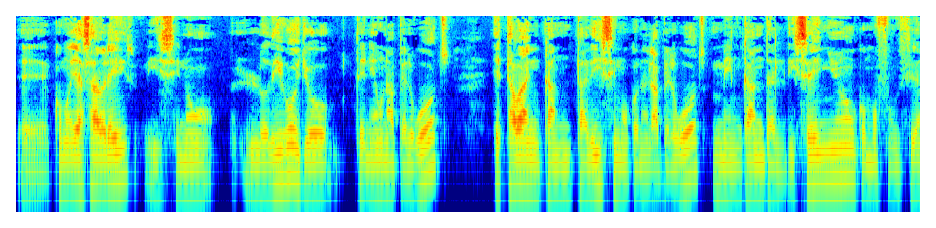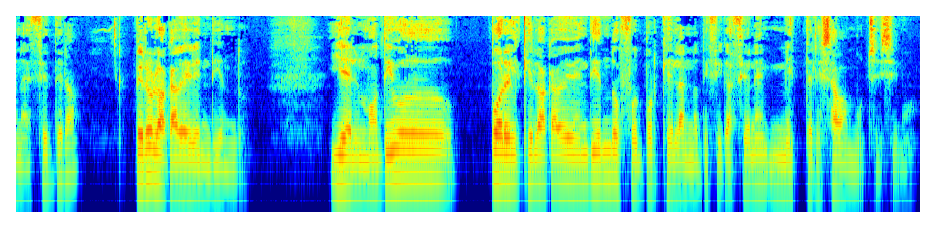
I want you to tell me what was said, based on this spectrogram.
eh, como ya sabréis, y si no lo digo, yo tenía un Apple Watch, estaba encantadísimo con el Apple Watch, me encanta el diseño, cómo funciona, etcétera, pero lo acabé vendiendo. Y el motivo por el que lo acabé vendiendo fue porque las notificaciones me estresaban muchísimo.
